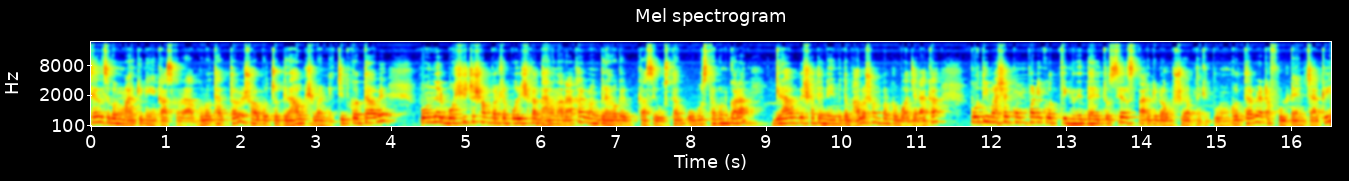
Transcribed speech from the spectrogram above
সেলস এবং মার্কেটিংয়ে কাজ করার আগ্রহ থাকতে হবে। সর্বোচ্চ গ্রাহক সেবা নিশ্চিত করতে হবে। পণ্যের বৈশিষ্ট্য সম্পর্কে পরিষ্কার ধারণা রাখা এবং গ্রাহকের কাছে উপস্থাপন করা। গ্রাহকদের সাথে নিয়মিত ভালো সম্পর্ক বজায় রাখা। প্রতি মাসে কোম্পানি কর্তৃক নির্ধারিত সেলস টার্গেট অবশ্যই আপনাকে পূরণ করতে হবে। একটা ফুল টাইম চাকরি।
